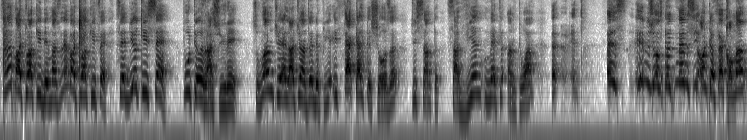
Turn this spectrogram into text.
ce n'est pas toi qui demandes, ce n'est pas toi qui fais. C'est Dieu qui sait pour te rassurer. Souvent, tu es là, tu es en train de prier, il fait quelque chose, tu sens que ça vient mettre en toi euh, euh, une chose que même si on te fait comment,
